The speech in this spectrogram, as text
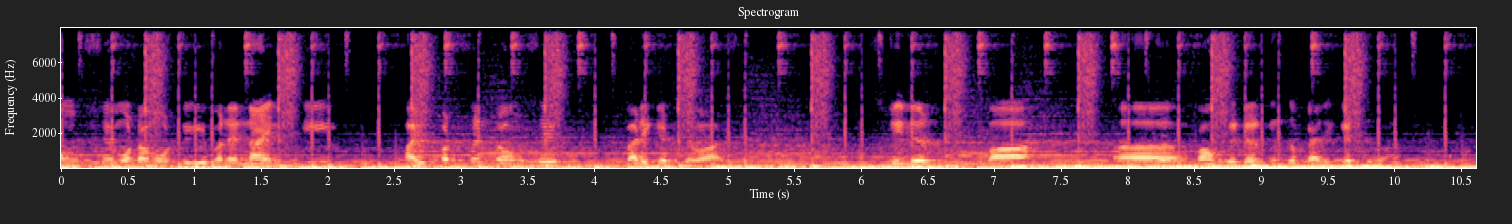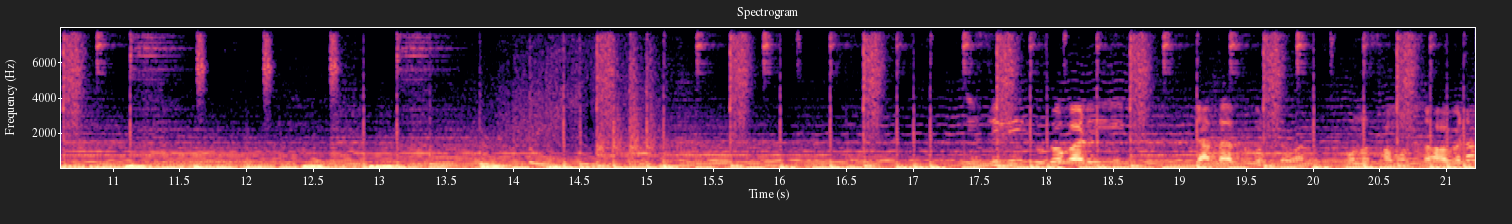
অংশে মোটামুটি মানে নাইনটি ফাইভ পার্সেন্ট অংশে ব্যারিকেড দেওয়া আছে। স্টিলের বা কংক্রিটের কিন্তু ব্যারিকেড দেওয়া আছে। দুটো গাড়ি যাতায়াত করতে পারে কোনো সমস্যা হবে না।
